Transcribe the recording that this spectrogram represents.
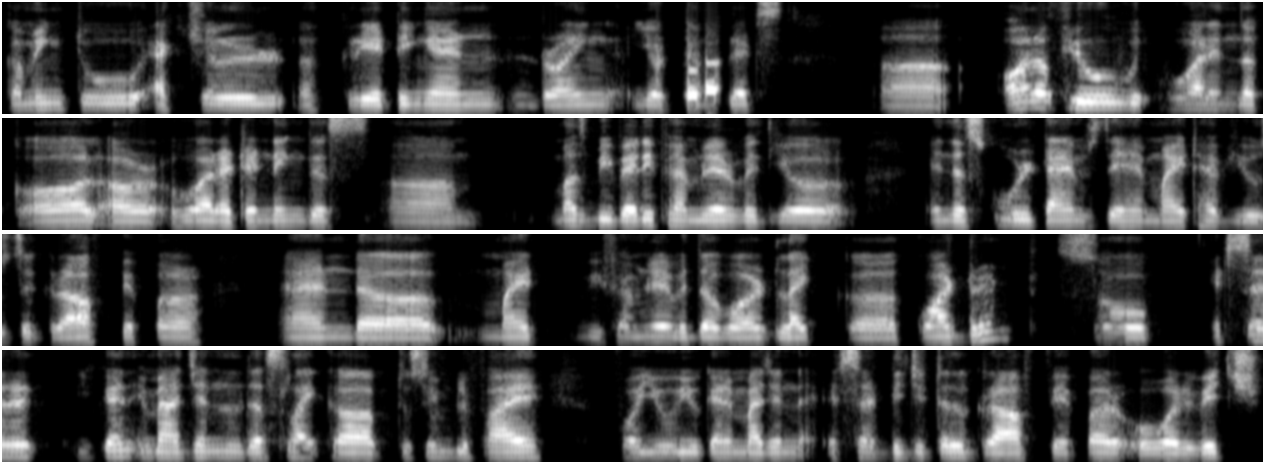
coming to actual uh, creating and drawing your templates uh, all of you who are in the call or who are attending this um, must be very familiar with your in the school times they might have used the graph paper and uh, might be familiar with the word like uh, quadrant. So it's a you can imagine just like uh, to simplify for you you can imagine it's a digital graph paper over which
